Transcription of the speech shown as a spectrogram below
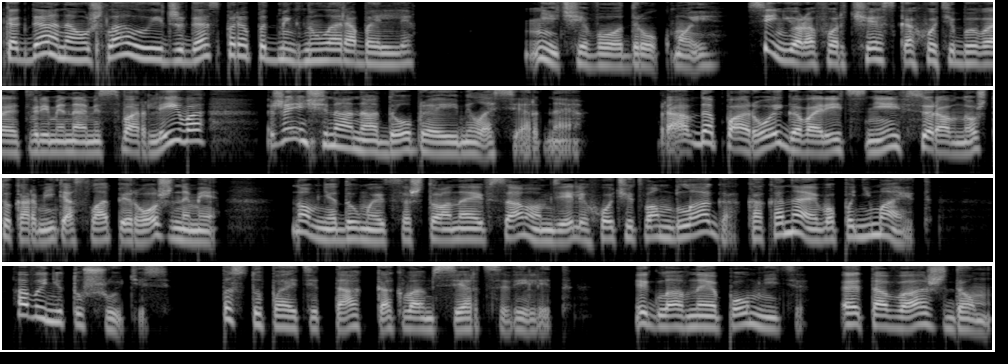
Когда она ушла, Луиджи Гаспара подмигнула Рабелле. «Ничего, друг мой, сеньора Форческа хоть и бывает временами сварлива, женщина она добрая и милосердная. Правда, порой говорить с ней все равно, что кормить осла пирожными, но мне думается, что она и в самом деле хочет вам блага, как она его понимает. А вы не тушуйтесь. Поступайте так, как вам сердце велит. И главное, помните, это ваш дом.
